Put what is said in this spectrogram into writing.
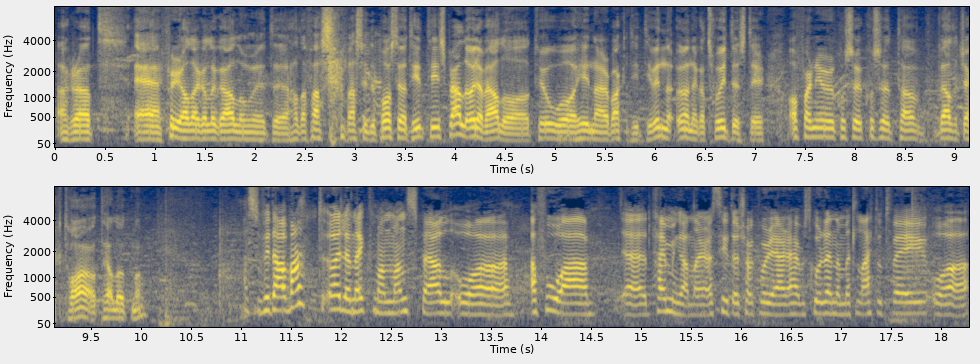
Akkurat. Eh för alla lokal om att hålla fast fast i det påstå att till spel öle väl och två och hinner backen till till vinna öniga tvåtest där. Och för nu hur hur ta väl jack ta och tell ut nu. Alltså vi har vant öle näck man manspel och att få eh timingarna jag sitter chock för jag har skor ända med 1 och 2 och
